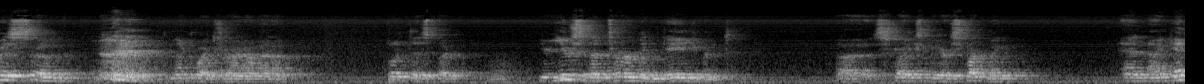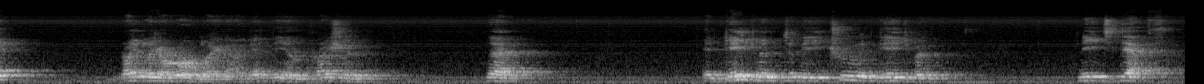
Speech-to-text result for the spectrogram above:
Chris, um, I'm not quite sure I know how to put this, but your use of the term engagement uh, strikes me or struck me, and I get, rightly or wrongly, I get the impression that engagement to be true engagement needs depth.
